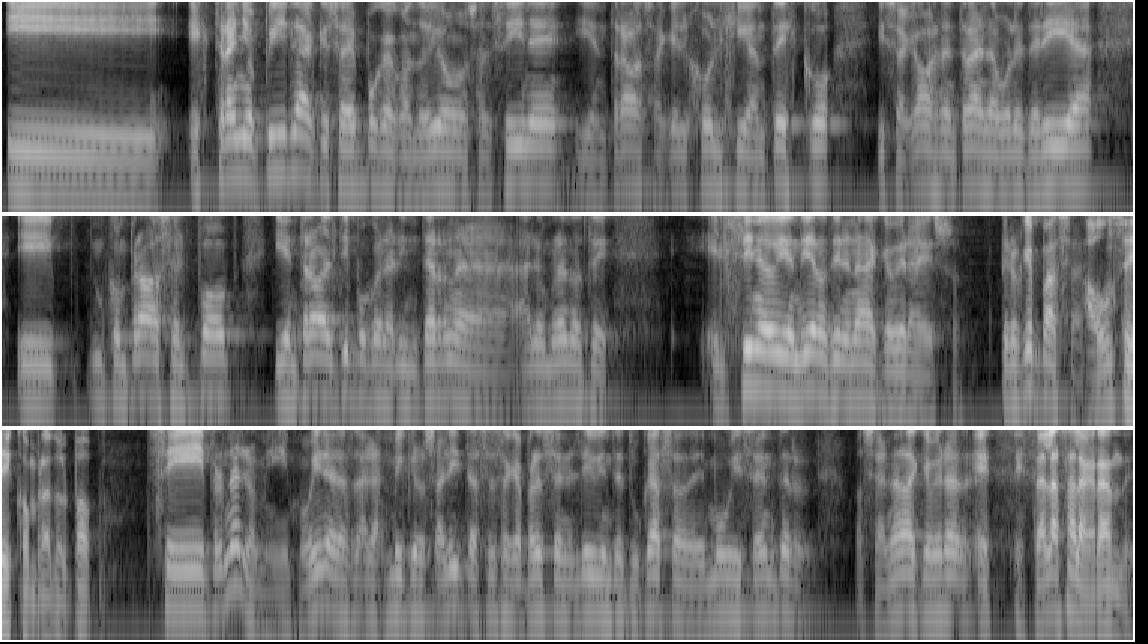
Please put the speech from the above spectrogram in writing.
Y extraño pila aquella época cuando íbamos al cine y entrabas a aquel hall gigantesco y sacabas la entrada en la boletería y comprabas el pop y entraba el tipo con la linterna alumbrándote. El cine de hoy en día no tiene nada que ver a eso. Pero ¿qué pasa? Aún seguís comprando el pop. Sí, pero no es lo mismo. Ir a las, a las microsalitas esas que aparecen en el living de tu casa de Movie Center, o sea, nada que ver. a- Es- Está la sala grande.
